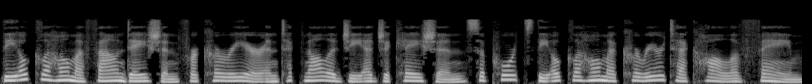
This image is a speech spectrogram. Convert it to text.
The Oklahoma Foundation for Career and Technology Education supports the Oklahoma CareerTech Hall of Fame.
